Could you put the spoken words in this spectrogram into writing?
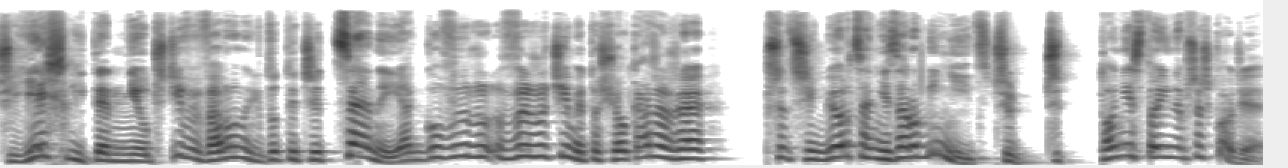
czy jeśli ten nieuczciwy warunek dotyczy ceny, jak go wyrzucimy, to się okaże, że przedsiębiorca nie zarobi nic. Czy, czy to nie stoi na przeszkodzie?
